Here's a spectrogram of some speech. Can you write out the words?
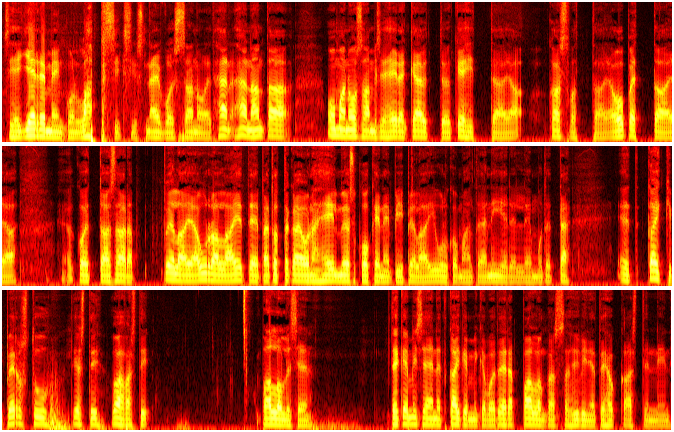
siihen Jeremenkon lapsiksi, jos näin voisi sanoa. Että hän, hän antaa oman osaamisen heidän käyttöön, kehittää ja kasvattaa ja opettaa ja, ja koittaa saada pelaajia urallaan eteenpäin. Totta kai onhan heillä myös kokeneempia pelaajia ulkomailta ja niin edelleen, mutta että, että kaikki perustuu tietysti vahvasti pallolliseen tekemiseen, että kaiken mikä voi tehdä pallon kanssa hyvin ja tehokkaasti, niin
